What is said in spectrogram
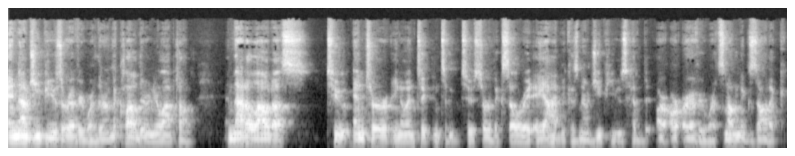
And now gpus are everywhere. They're in the cloud they're in your laptop. And that allowed us to enter, you know, into, into to sort of accelerate AI because now GPUs have are, are, are everywhere. It's not an exotic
